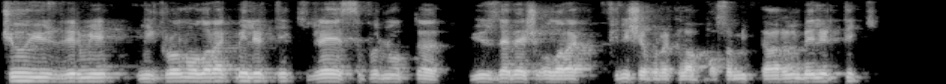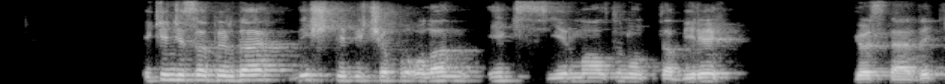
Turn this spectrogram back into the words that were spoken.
Q 120 mikron olarak belirttik. R 0 %5 olarak finish'e bırakılan paso miktarını belirttik. İkinci satırda diş dibi çapı olan X 26.1'i gösterdik.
